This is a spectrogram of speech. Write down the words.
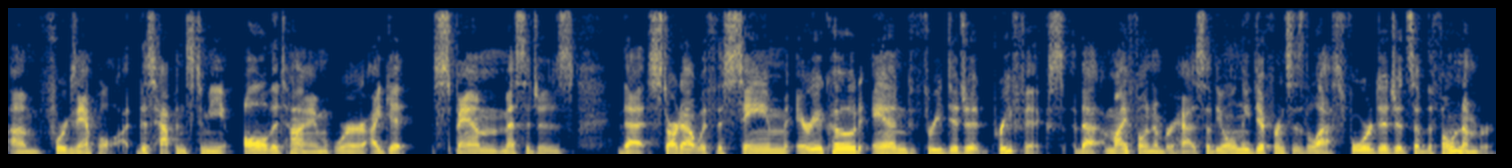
Um, for example, this happens to me all the time, where I get spam messages that start out with the same area code and three digit prefix that my phone number has. So the only difference is the last four digits of the phone number.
